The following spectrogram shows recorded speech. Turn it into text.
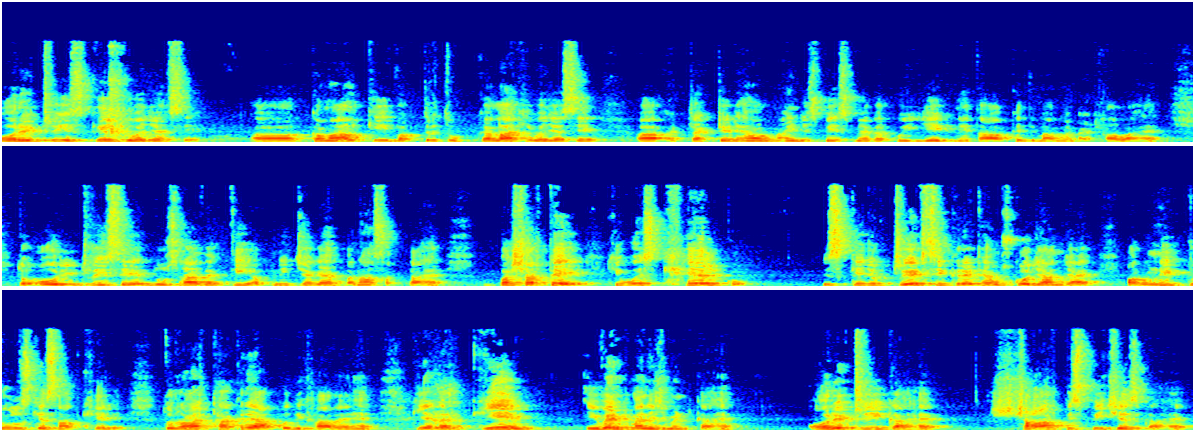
ऑरेटरी स्किल की वजह से आ, कमाल की वक्तृत्व कला की वजह से अट्रैक्टेड हैं और माइंड स्पेस में अगर कोई एक नेता आपके दिमाग में बैठा हुआ है तो ऑरिटरी से दूसरा व्यक्ति अपनी जगह बना सकता है बशर्ते कि वो इस खेल को इसके जो ट्रेड सीक्रेट है उसको जान जाए और उन्हीं टूल्स के साथ खेले। तो राज ठाकरे आपको दिखा रहे हैं कि अगर गेम इवेंट मैनेजमेंट का है ऑरेटरी का है शार्प स्पीचेस का है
